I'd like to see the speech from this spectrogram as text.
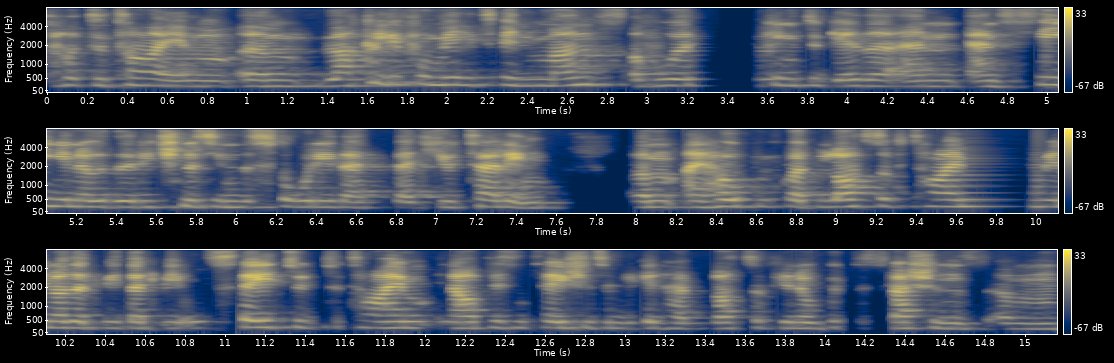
to time. Um, luckily for me, it's been months of working together and, and seeing, you know, the richness in the story that, that you're telling. Um, I hope we've got lots of time, you know, that we that we all stay to, to time in our presentations and we can have lots of, you know, good discussions um,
